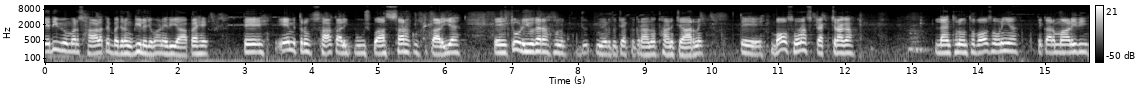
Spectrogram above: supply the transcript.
ਇਹਦੀ ਵੀ ਉਮਰ ਸਾਲ ਆ ਤੇ ਬਜਰੰਗੀ ਲਜਵਾਣੇ ਦੀ ਆਪ ਆ ਇਹ। ਤੇ ਇਹ ਮਿੱਤਰੋ ਸਾਹ ਕਾਲੀ, ਪੂਛ ਪਾਸ ਸਾਰਾ ਕੁਝ ਕਾਲੀ ਹੈ ਤੇ ਝੋਲੀ ਵਗੈਰਾ ਹੁਣ ਜੋ ਨੇੜੇ ਤੋਂ ਚੈੱਕ ਕਰਾਉਣਾ ਥਣ ਚਾਰ ਨੇ। ਤੇ ਬਹੁਤ ਸੋਹਣਾ ਸਟਰਕਚਰ ਹੈਗਾ ਲੈਂਥ ਲੂੰਥ ਬਹੁਤ ਸੋਹਣੀ ਆ ਤੇ ਕਰਮ ਵਾਲੀ ਦੀ।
